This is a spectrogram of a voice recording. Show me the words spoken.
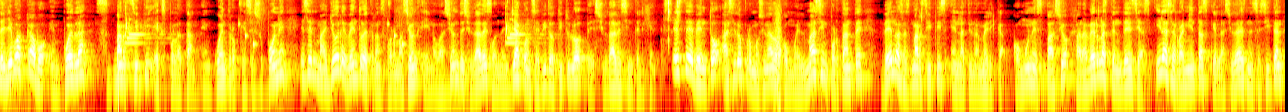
Se llevó a cabo en Puebla Smart City Expo Latam, encuentro que se supone es el mayor evento de transformación e innovación de ciudades con el ya concebido título de Ciudades Inteligentes. Este evento ha sido promocionado como el más importante de las Smart Cities en Latinoamérica, como un espacio para ver las tendencias y las herramientas que las ciudades necesitan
